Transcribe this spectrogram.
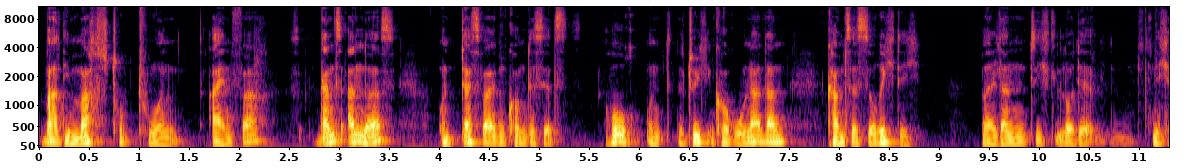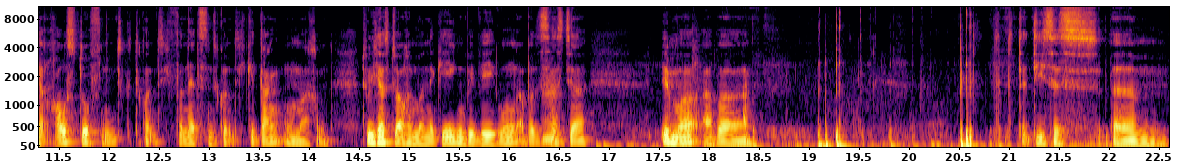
war die Machtstrukturen einfach ganz anders und deswegen kommt es jetzt hoch. Und natürlich in Corona dann kam es so richtig, weil dann sich Leute nicht heraus durften, konnten sich vernetzen, konnten sich Gedanken machen. Natürlich hast du auch immer eine Gegenbewegung, aber das mhm. heißt ja immer, aber dieses ähm,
